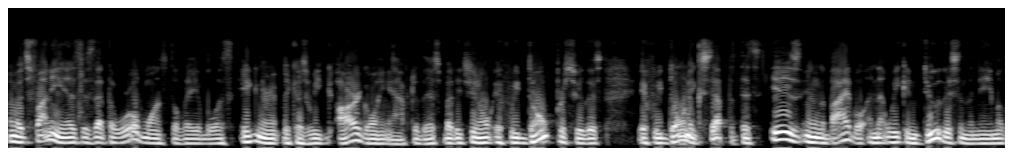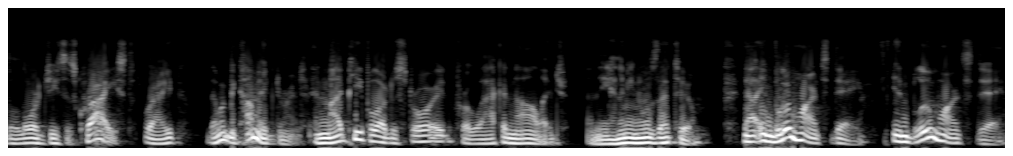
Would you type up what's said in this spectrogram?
And what's funny is, is that the world wants to label us ignorant because we are going after this. But it's, you know, if we don't pursue this, if we don't accept that this is in the Bible and that we can do this in the name of the Lord Jesus Christ, right? Then we become ignorant. And my people are destroyed for lack of knowledge. And the enemy knows that too. Now, in Blumhardt's day, in Blumhardt's day,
